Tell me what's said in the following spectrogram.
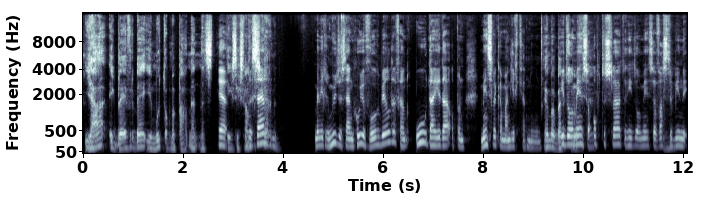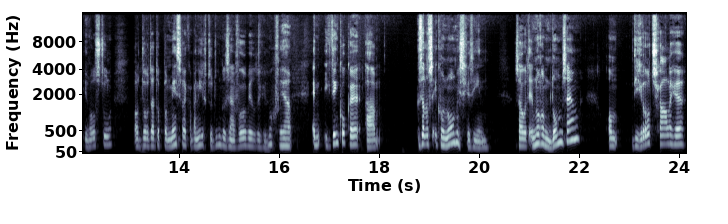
ja. ik blijf erbij. Je moet op een bepaald moment met, tegen zichzelf beschermen. Meneer Remus, er zijn goede voorbeelden van hoe dat je dat op een menselijke manier kan doen. niet door mensen op te sluiten, niet door mensen vast te binden in rolstoelen, maar door dat op een menselijke manier te doen, er zijn voorbeelden genoeg van. Ja. En ik denk ook, hè, um, zelfs economisch gezien, zou het enorm dom zijn om die grootschalige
